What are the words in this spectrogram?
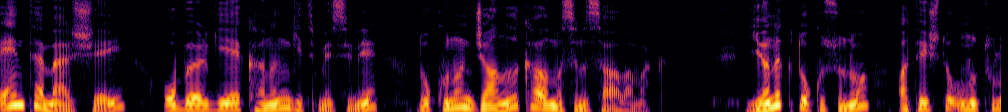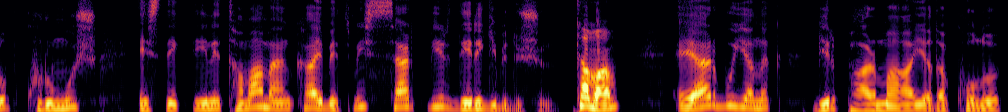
En temel şey o bölgeye kanın gitmesini, dokunun canlı kalmasını sağlamak. Yanık dokusunu ateşte unutulup kurumuş, esnekliğini tamamen kaybetmiş sert bir deri gibi düşün. Tamam. Eğer bu yanık bir parmağı ya da kolu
